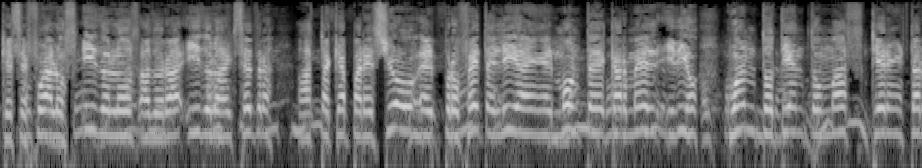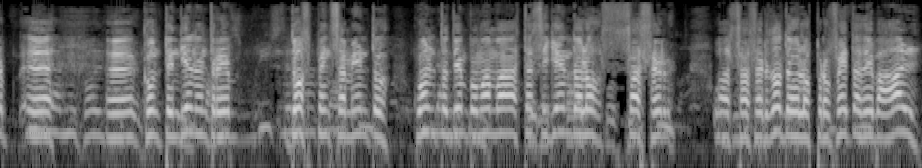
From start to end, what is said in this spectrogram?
que se fue a los ídolos, a adorar ídolos, etc., hasta que apareció el profeta Elías en el monte de Carmel y dijo, ¿cuánto tiempo más quieren estar contendiendo entre dos pensamientos? ¿Cuánto tiempo más va a estar siguiendo a los, sacerdotes o los profetas de Baal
